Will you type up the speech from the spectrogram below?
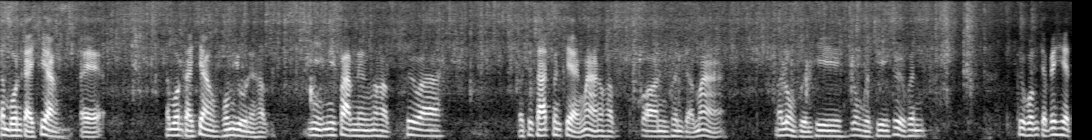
ตำบลไก่เชียงไอ้ตำบลไก่เชียงผมอยู่เนะครับ มีมีฟาร์มหนึ่งนะครับคือว่าปศุสัตว์เพิ่นแจ้งมาเนะครับ ก่อนเพิ่นจะมามาลงพื้นที่ลงพื้นที่คือเพิ่นคือผมจะไปเฮ็ด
